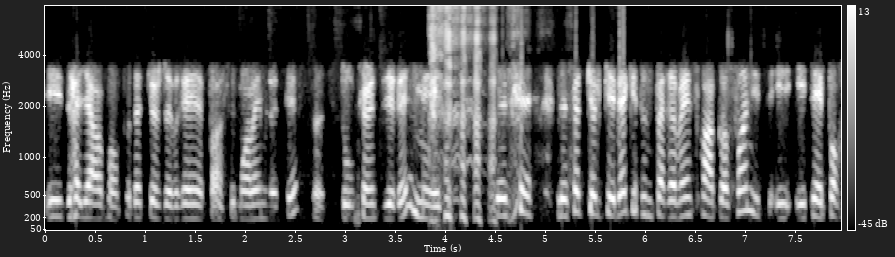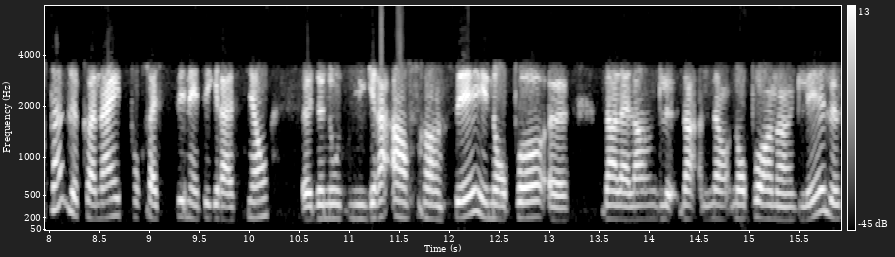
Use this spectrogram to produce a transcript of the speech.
et d'ailleurs, bon, peut-être que je devrais passer moi-même le test, si aucun dirait, mais le, fait que le Québec est une province francophone est, est important de le connaître pour faciliter l'intégration euh, de nos immigrants en français et non pas euh, dans la langue, non, non, pas en anglais. Le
